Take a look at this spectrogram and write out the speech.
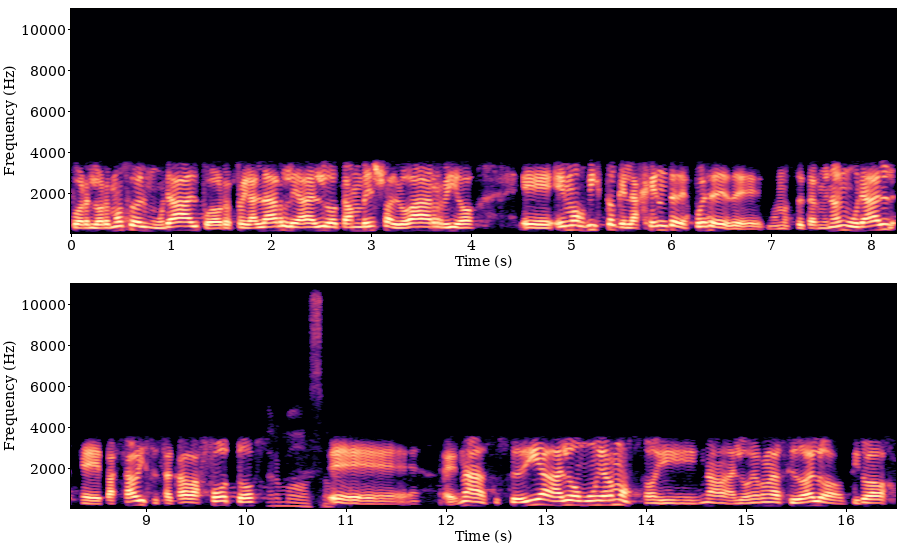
por lo hermoso del mural, por regalarle algo tan bello al barrio. Eh, hemos visto que la gente después de, cuando se terminó el mural eh, pasaba y se sacaba fotos. Hermoso. Eh, eh, nada, sucedía algo muy hermoso y nada, el gobierno de la ciudad lo tiró abajo.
